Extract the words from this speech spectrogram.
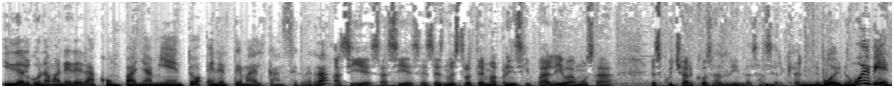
y de alguna manera el acompañamiento en el tema del cáncer, ¿verdad? Así es, así es. Ese es nuestro tema principal y vamos a escuchar cosas lindas acerca del tema. Bueno, muy bien.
